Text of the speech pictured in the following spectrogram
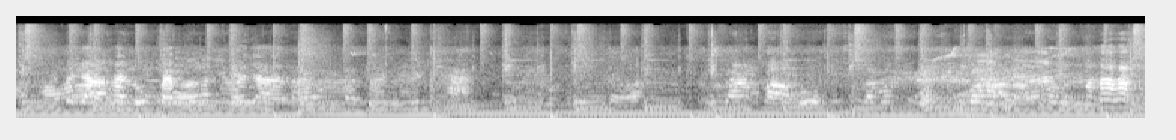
าเอายาให้ลูกแป๊บนึงยาค่ะเหรอว่างเปล่าลูกแล้วก็ปวดว่างนะมาก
